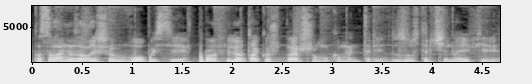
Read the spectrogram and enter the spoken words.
Посилання залишив в описі профілю, а також в першому коментарі. До зустрічі на ефірі.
